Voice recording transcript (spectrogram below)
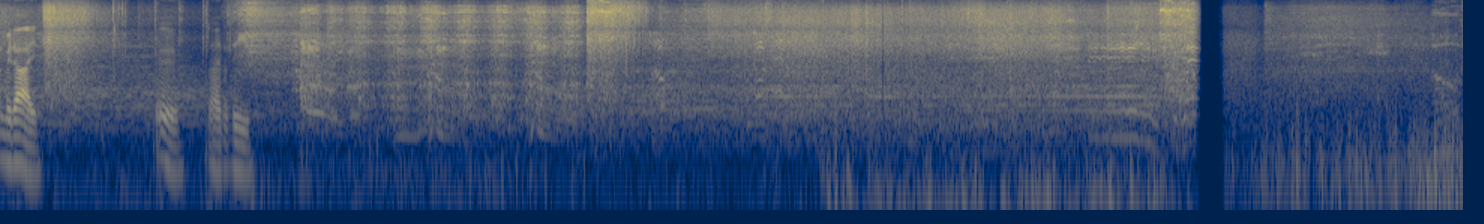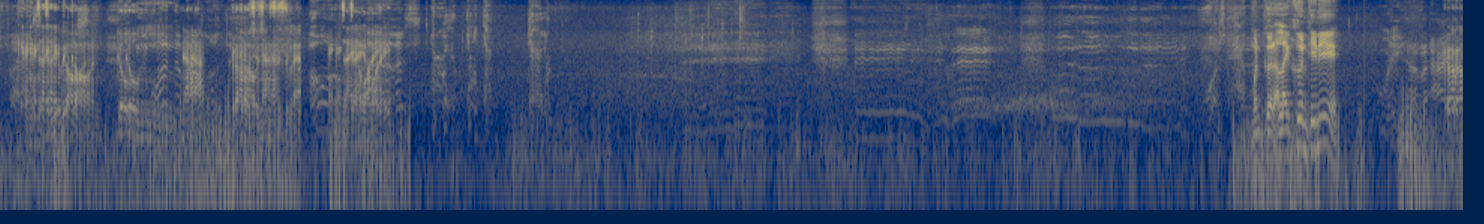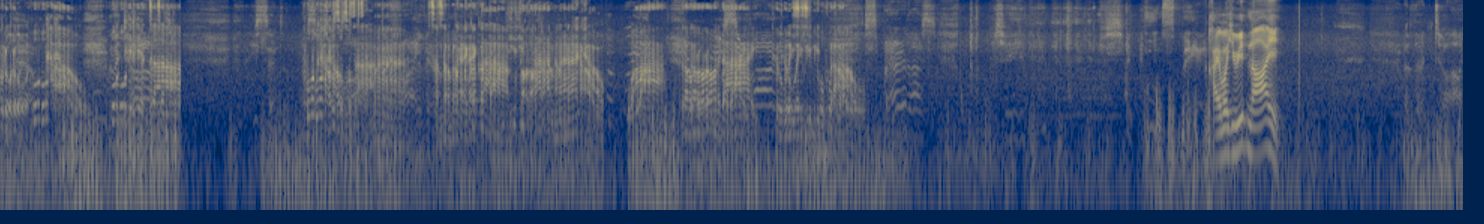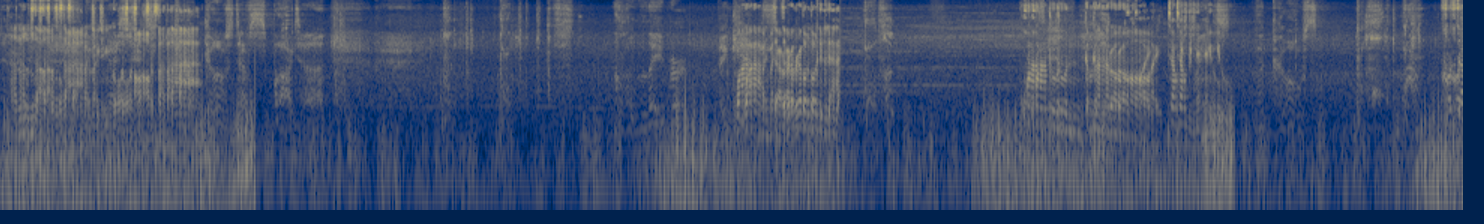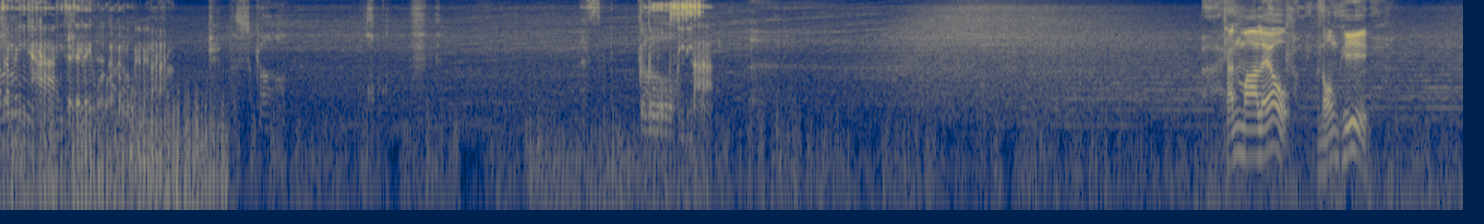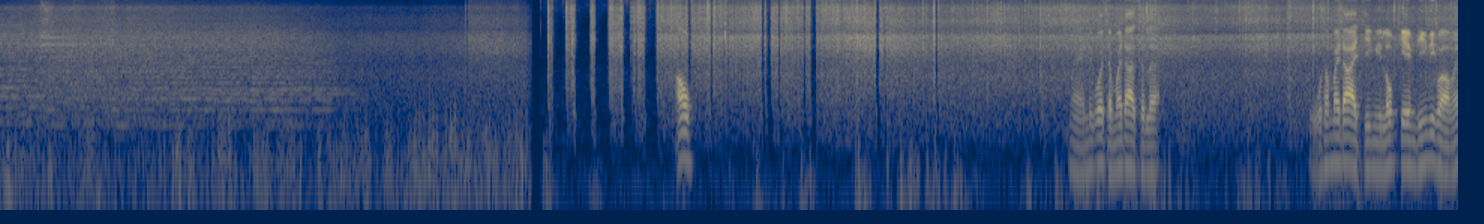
ไม่ได้ เออ ได้สักที แข็งใจไว้ก่อน โดมีนะ เราชนะศึกแล้ว แข็งใจไว้ มันเกิ ดอะไรขึ้นที่นี่ เราโกรธพวกเขาพวกเทพเจ้าพวกเขาส่งสารมาสำหรับใครก็ตามที่ต่อต้านอำนาจเขาว่าเรารอดได้ เธอไว้ชีวิตพวกเรา ใครว่าชีวิตนาย ท่านลูกสาวสงสารมาถึงโกสออฟสปา Ghost of Sparta. Labor ว่ามันจะเริ่มต้นขึ้นแล้ว ความรุนกำลังรอคอยเจ้าผิดอยู่ the ghost เขาจะไม่มีทางที่จะได้หัวกะโหลกนั้นไป get the skull. กระโหลกศีรษะ ฉันมาแล้ว น้องพี่ เอาแหมนึกว่าจะไม่ได้ซะแล้วโอ้ถ้าไม่ได้จริงนี่ลบเกมทิ้งดีกว่าไหม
